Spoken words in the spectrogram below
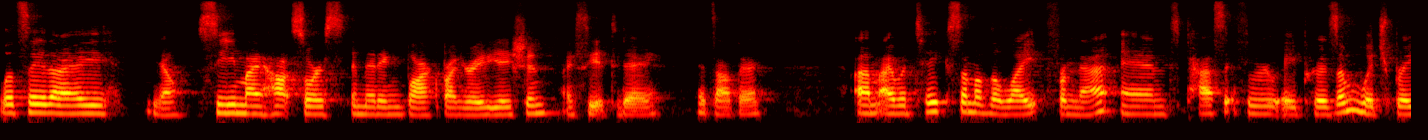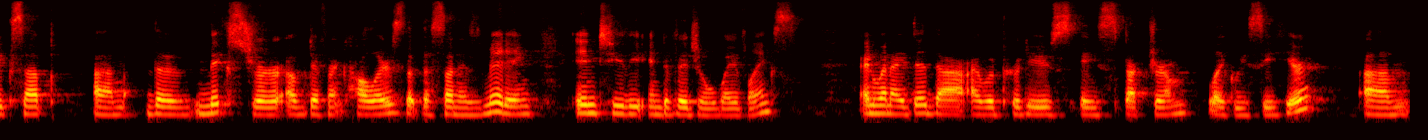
let's say that I, you know, see my hot source emitting black body radiation. I see it today, it's out there. Um, I would take some of the light from that and pass it through a prism, which breaks up um, the mixture of different colors that the sun is emitting into the individual wavelengths. And when I did that, I would produce a spectrum like we see here. Um,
